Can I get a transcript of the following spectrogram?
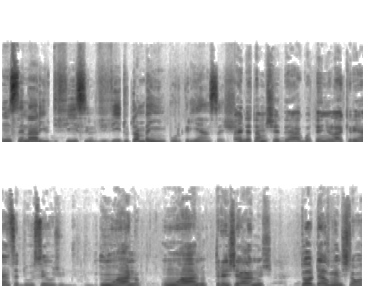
Um cenário difícil vivido também por crianças. Ainda estamos cheios de água. Tenho lá criança dos seus um ano, um ano, três anos. Totalmente estão a,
